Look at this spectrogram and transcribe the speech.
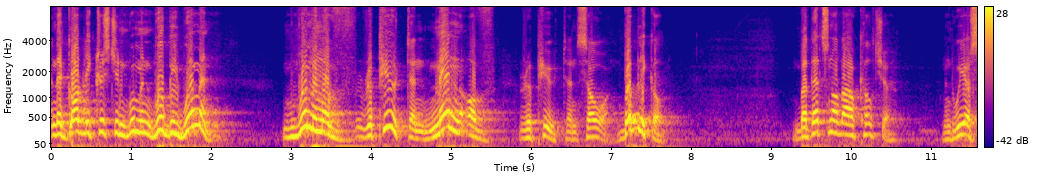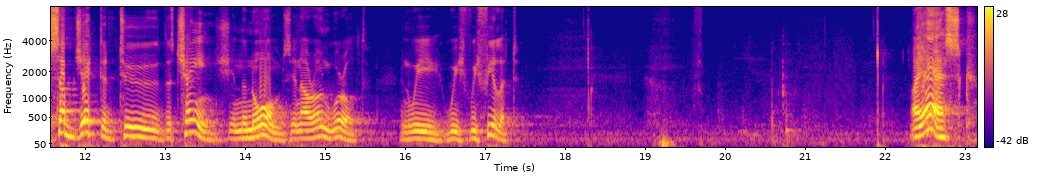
and that godly Christian women will be women, women of repute and men of repute, and so on. Biblical. But that's not our culture. And we are subjected to the change in the norms in our own world, and we, we, we feel it. I ask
